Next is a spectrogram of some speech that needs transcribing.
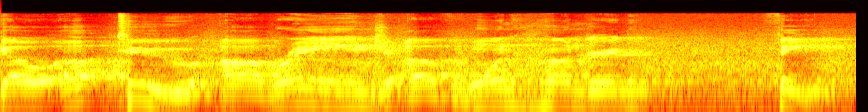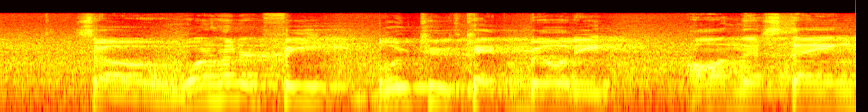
go up to a range of 100 feet. So 100 feet Bluetooth capability on this thing.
